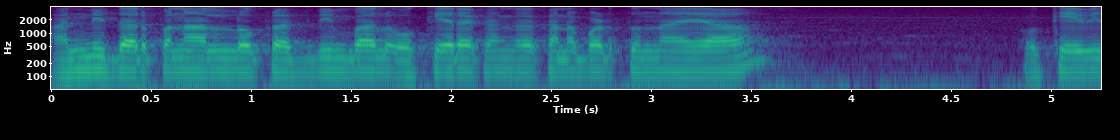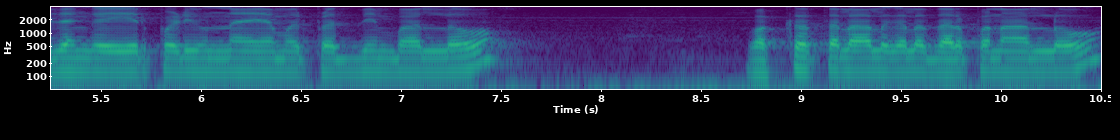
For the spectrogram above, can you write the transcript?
అన్ని దర్పణాలలో ప్రతిబింబాలు ఒకే రకంగా కనబడుతున్నాయా? ఒకే విధంగా ఏర్పడి ఉన్నాయా మరి ప్రతిబింబాల్లో? వక్రతలాలు గల దర్పణాల్లో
